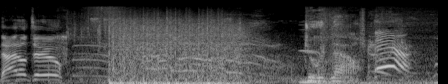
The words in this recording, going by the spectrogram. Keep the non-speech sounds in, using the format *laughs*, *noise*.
That'll do. Do it now. There.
